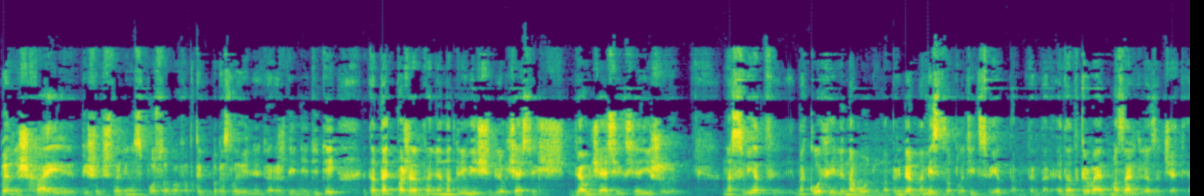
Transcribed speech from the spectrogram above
Бен Ишхай пишет, что один из способов открыть благословение для рождения детей – это дать пожертвования на три вещи для участников, для учащихся Ешивы. На свет, на кофе или на воду. Например, на месяц заплатить свет там, и так далее. Это открывает мозаль для зачатия.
